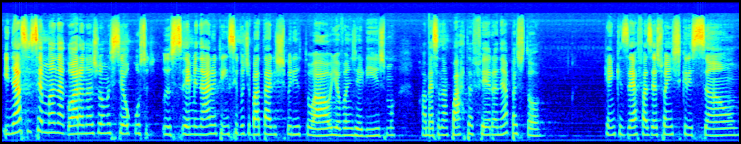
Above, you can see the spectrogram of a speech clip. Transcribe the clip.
E nessa semana agora nós vamos ter o curso, o seminário intensivo de batalha espiritual e evangelismo. Começa na quarta-feira, né, pastor? Quem quiser fazer a sua inscrição,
